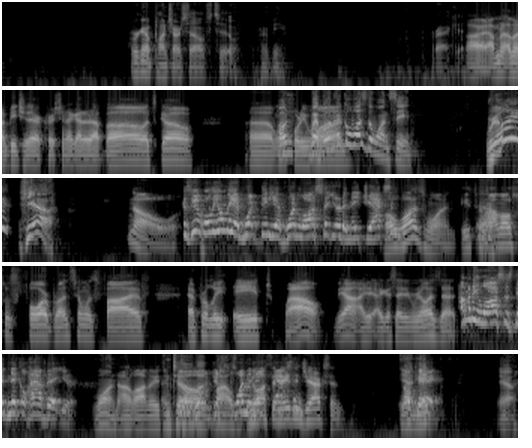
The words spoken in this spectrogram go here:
We're gonna punch ourselves too. We're gonna be bracket. All right, I'm gonna I'm gonna beat you there, Christian. I got it up. Oh, let's go. Uh, Bo- 141. Wait, Bo Nickal was the one seed. Really? Yeah. No. Because well, he only had what? Did he have one loss that year to Nate Jackson? Well, was one. Ethan Yeah. Ramos was four. Brunson was five. Epperly eight. Wow. Yeah, I, I guess I didn't realize that. How many losses did Nickal have that year? One. Not a lot, maybe. Until No, Myles. one he to Nate lost to Nathan Jackson? Jackson. Yeah. okay. Nate- yeah.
